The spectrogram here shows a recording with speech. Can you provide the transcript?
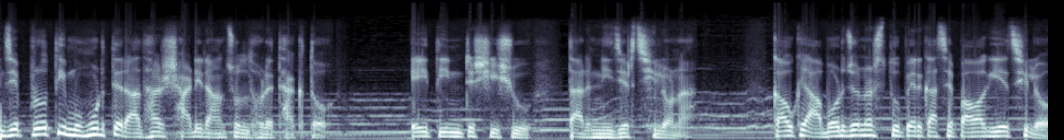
যে প্রতি মুহূর্তে রাধার শাড়ির আঁচল ধরে থাকত। এই তিনটে শিশু তার নিজের ছিল না। কাউকে আবর্জনার স্তূপের কাছে পাওয়া গিয়েছিল,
